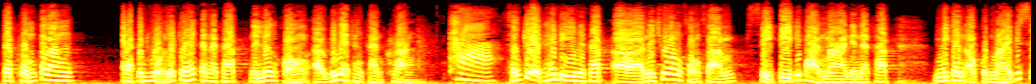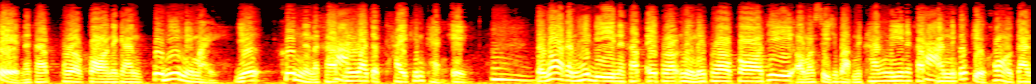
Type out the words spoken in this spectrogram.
แต่ผมกำลังแอบเป็นห่วงเล็กๆกันนะครับ ในเรื่องของอาวินัยทางการคลังค่ะสังเกตให้ดีนะครับอ่าในช่วง 2 3 4 ปีที่ผ่านมาเนี่ยนะครับ มีการออกกฎหมายพิเศษนะครับพรกในการกู้หนี้ใหม่ๆ เยอะขึ้นเนยนะครับ ค่ะ ไม่ว่าจะไทยเข้มแข็งเอง อืม แต่ว่ากันให้ดีนะครับไอ้พรหนึ่งในพรกที่ออกมาสี่ฉบับในครั้งนี้นะครับ ค่ะอันหนึงก็เกี่ยวข้องกับการ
